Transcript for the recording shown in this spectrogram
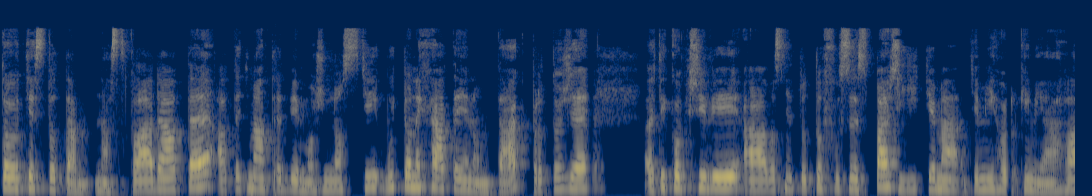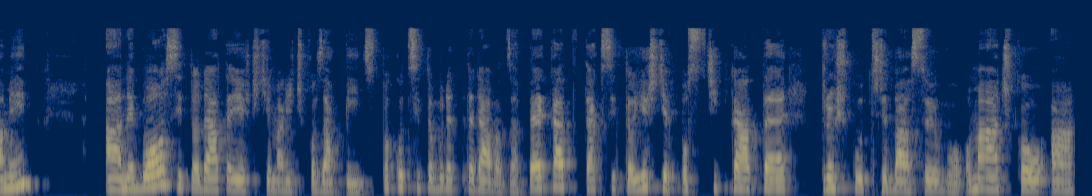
to těsto tam naskládáte a teď máte dvě možnosti. Buď to necháte jenom tak, protože eh, ty kopřivy a vlastně to tofu se spaří těma, těmi horkými jáhlami, a nebo si to dáte ještě maličko zapít. Pokud si to budete dávat zapékat, tak si to ještě postříkáte trošku třeba sojovou omáčkou a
